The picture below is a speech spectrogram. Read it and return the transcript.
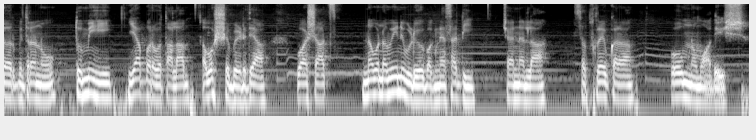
तर मित्रांनो तुम्हीही या पर्वताला अवश्य भेट द्या व अशाच नवनवीन व्हिडिओ बघण्यासाठी चॅनलला सबस्क्राईब करा. ओम नमो आदेश.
